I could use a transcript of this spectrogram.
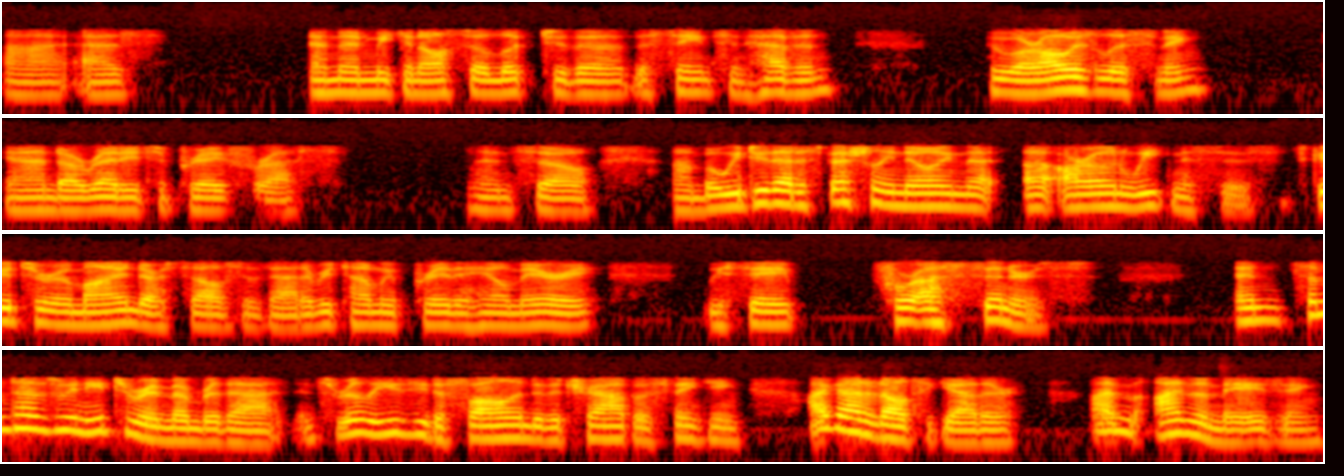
uh, as and then we can also look to the the saints in heaven, who are always listening and are ready to pray for us. And so um, but we do that especially knowing that uh, our own weaknesses. It's good to remind ourselves of that. Every time we pray the Hail Mary, we say, for us sinners. And sometimes we need to remember that. It's really easy to fall into the trap of thinking, I got it all together. I'm I'm amazing.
